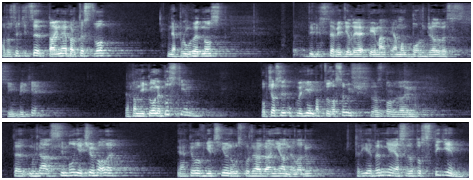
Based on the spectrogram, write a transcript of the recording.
A do třetice tajné bratrstvo, neprůhlednost, kdybyste věděli, jaký má, já mám bordel ve svým bytě. Já tam nikoho nepustím. Občas si uklidím, pak to zase už rozbordelím. To je možná symbol něčeho, ale nějakého vnitřního neuspořádání a neladu, který je ve mně. Já se za to stydím.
